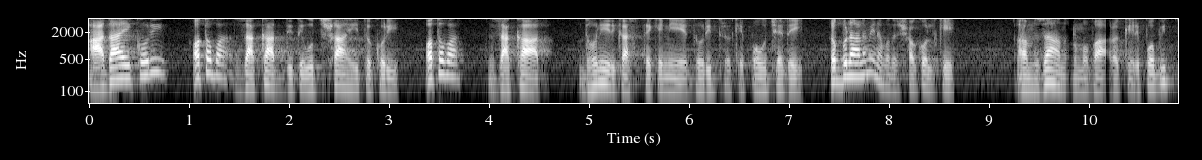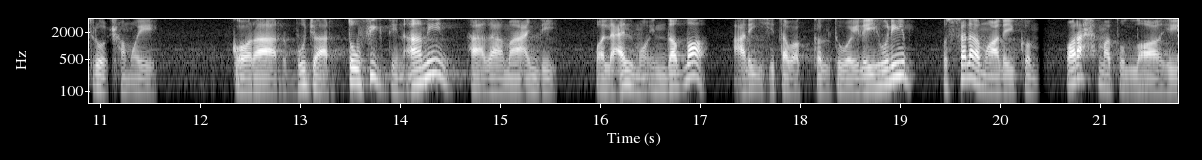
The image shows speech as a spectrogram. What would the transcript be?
আদায় করি অথবা জাকাত দিতে উৎসাহিত করি অথবা জাকাত ধনির কাছ থেকে নিয়ে দরিদ্রকে পৌঁছে দেই। রব্বুল আলমিন আমাদের সকলকে রমজান মুবারকের পবিত্র সময়ে করার, বুজার তৌফিক দিন, আমিন। আসসালামু আলাইকুম ওয়া রাহমাতুল্লাহি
